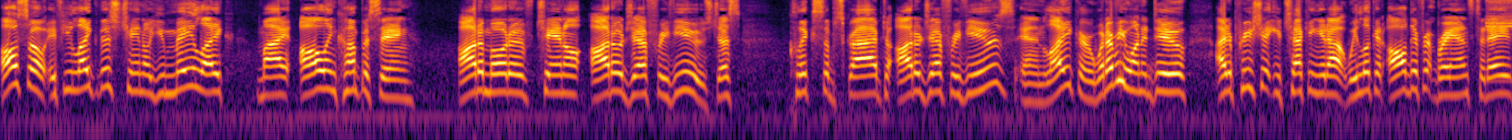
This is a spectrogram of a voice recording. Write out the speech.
Also, if you like this channel, you may like my all-encompassing automotive channel, Auto Jeff Reviews. Just click subscribe to Auto Jeff Reviews and like or whatever you want to do. I'd appreciate you checking it out. We look at all different brands. Today,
